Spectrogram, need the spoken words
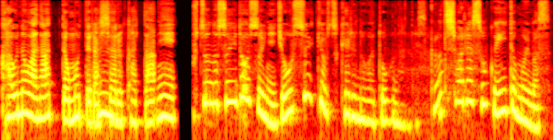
買うのはなって思ってらっしゃる方に、うん、普通の水道水に浄水器をつけるのはどうなんですか？私はあれはすごくいいと思います。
